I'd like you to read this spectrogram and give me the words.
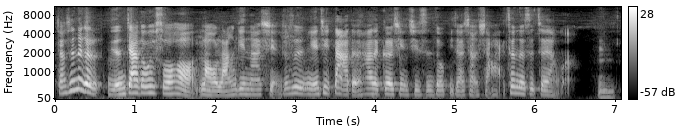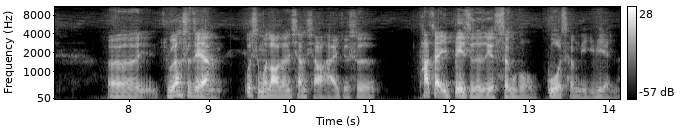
讲师那个人家都会说哈，老狼跟他显，就是年纪大的，他的个性其实都比较像小孩，真的是这样吗？嗯，呃，主要是这样。为什么老人像小孩？就是他在一辈子的这个生活过程里面呢，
